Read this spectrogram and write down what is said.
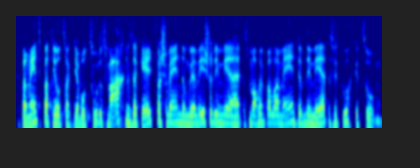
Der Parlamentspatriot sagt, ja, wozu das machen? Das ist ja Geldverschwendung, wir haben eh schon die Mehrheit, das machen wir im Parlament, wir haben die Mehrheit, das wird durchgezogen.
